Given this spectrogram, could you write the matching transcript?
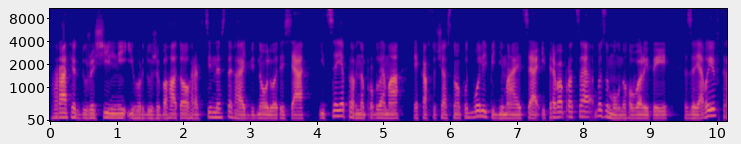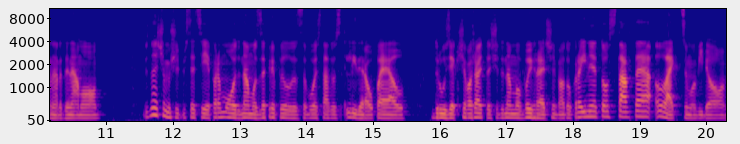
Графік дуже щільний, ігор дуже багато, гравці не встигають відновлюватися. І це є певна проблема, яка в сучасному футболі піднімається, і треба про це безумовно говорити, заявив тренер Динамо. Відзначимо, що після цієї перемоги Динамо закріпило за собою статус лідера УПЛ. Друзі, якщо вважаєте, що Динамо виграє чемпіонат України, то ставте лайк цьому відео.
